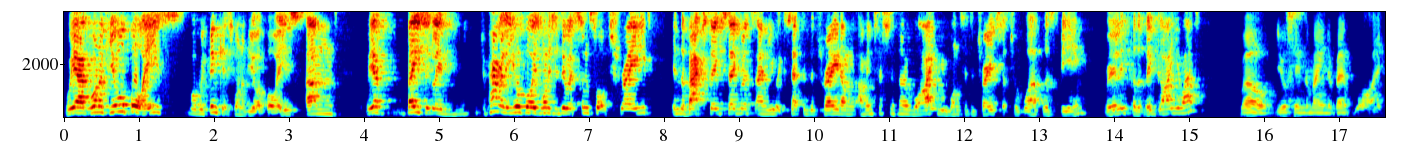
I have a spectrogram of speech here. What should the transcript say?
we had one of your boys, well, we think it's one of your boys. Um, we had basically, apparently, your boys wanted to do some sort of trade in the backstage segments, and you accepted the trade. I'm, I'm interested to know why you wanted to trade such a worthless being, really, for the big guy you had. Well, you'll see in the main event why.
